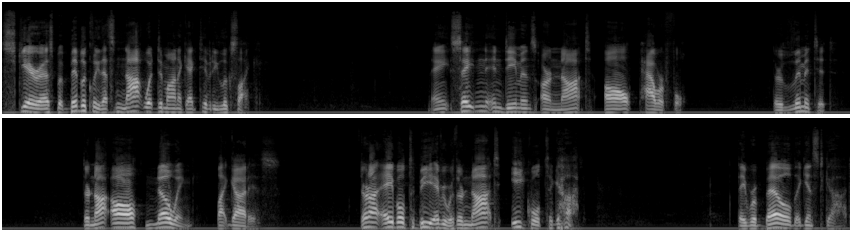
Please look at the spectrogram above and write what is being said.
scare us. But biblically, that's not what demonic activity looks like. Satan and demons are not all powerful. They're limited. They're not all knowing like God is. They're not able to be everywhere. They're not equal to God. They rebelled against God.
